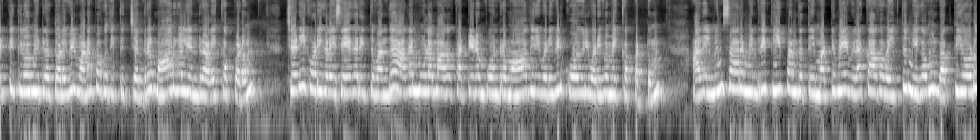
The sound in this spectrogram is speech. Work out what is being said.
எட்டு கிலோமீட்டர் தொலைவில் வனப்பகுதிக்கு சென்று மார்கள் என்று அழைக்கப்படும் செடி கொடிகளை சேகரித்து வந்து அதன் மூலமாக கட்டிடம் போன்ற மாதிரி வடிவில் கோவில் வடிவமைக்கப்பட்டும். அதில் மின்சாரமின்றி தீப்பந்தத்தை மட்டுமே விளக்காக வைத்து மிகவும் பக்தியோடு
